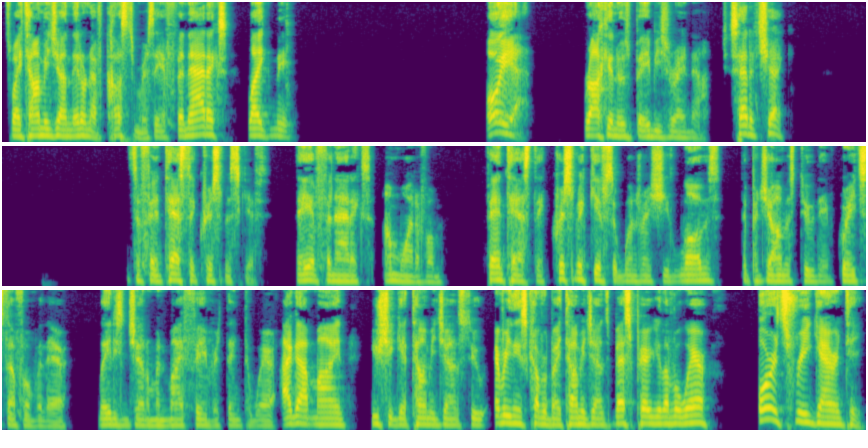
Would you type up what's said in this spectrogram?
That's why Tommy John, they don't have customers, they have fanatics like me. Oh, yeah. Rocking those babies right now. Just had a check. It's a fantastic Christmas gift. They have fanatics. I'm one of them. Fantastic. Christmas gifts at one's right. She loves the pajamas too. They have great stuff over there. ladies and gentlemen, my favorite thing to wear. I got mine. You should get Tommy John's too. Everything's covered by Tommy John's. Best pair you'll ever wear, or it's free guarantee.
